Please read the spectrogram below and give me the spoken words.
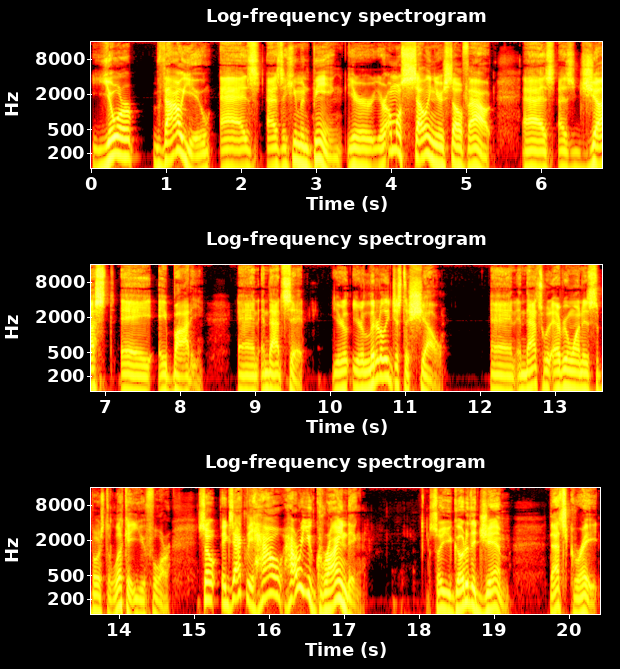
your value as as a human being. You're you're almost selling yourself out as as just a a body and and that's it. You're you're literally just a shell and and that's what everyone is supposed to look at you for. So exactly how how are you grinding? So you go to the gym. That's great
